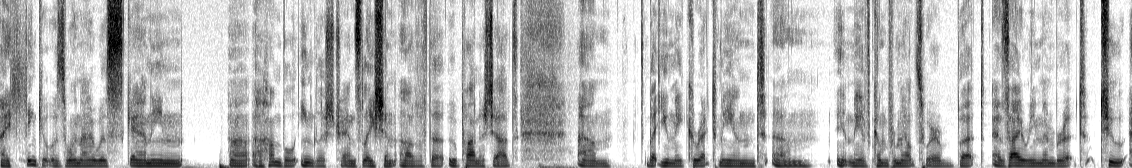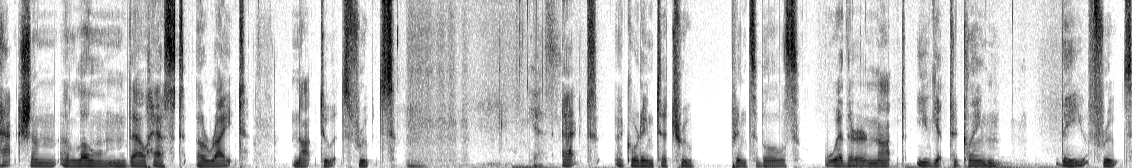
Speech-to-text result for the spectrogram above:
I think it was when I was scanning uh, a humble English translation of the Upanishads. Um, but you may correct me and um, it may have come from elsewhere, but as I remember it, to action alone thou hast a right, not to its fruits. Mm. Yes. Act according to true principles, whether or not you get to claim the fruits.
